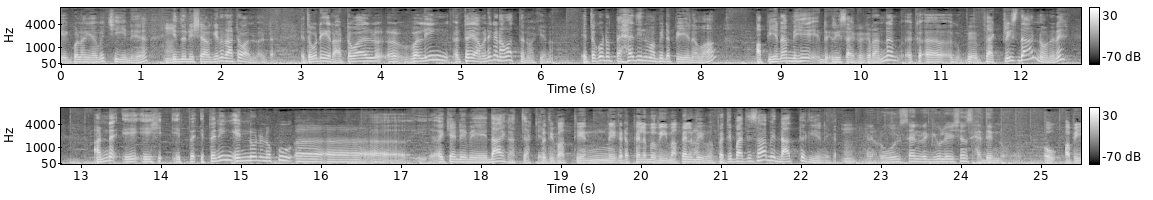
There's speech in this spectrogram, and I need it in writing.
ඒගොලන් ඇව චීනය ඉන්දුනිශාව කියන රටවල්වලට. එතකොට ඒ රටවල් වලින්ට යවනක නවත්තනවා කියන. එතකොට පැහැදිලිම අපිට පේනවා අපි එනම් මෙහ රිසයික කරන්න ෆැක්ට්‍රිස් දාන්න ඕනනේ අන්න ඒ එතනින් එන්න ඕන ලොකු කැනේ මේ දායකත්යක් ප්‍රතිපත්තියෙන් මේකට පෙළඹවීම. පෙළඹීම ප්‍රතිපතිසා මේ දත්ත කියන එක. රෝල්සන් රගලේන්ස් හැදෙන්න්න ඔව අපි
